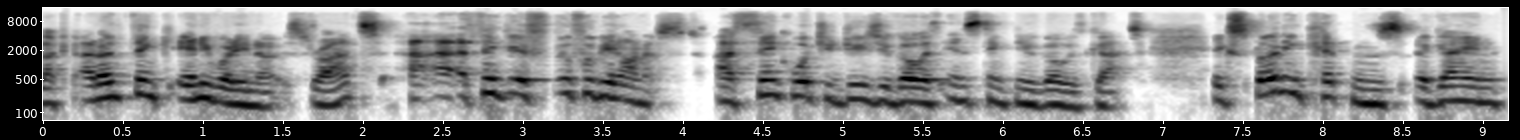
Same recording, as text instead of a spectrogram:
like I don't think anybody knows, right? I, I, think if if we're being honest, I think what you do is you go with instinct and you go with gut. Exploding kittens again.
